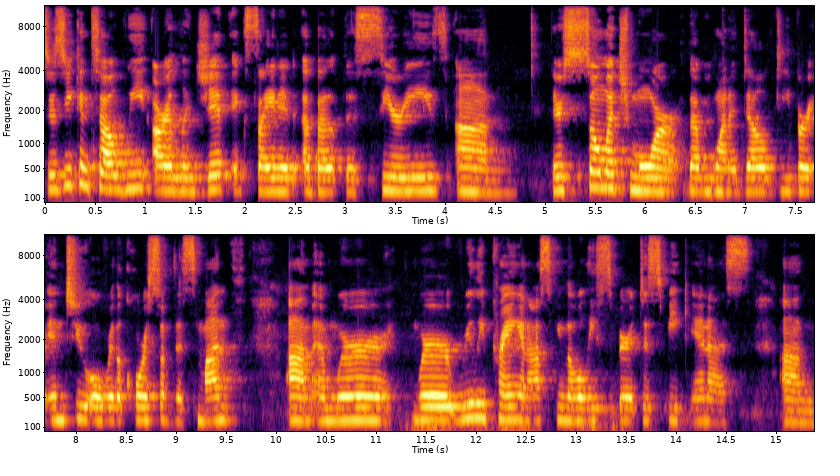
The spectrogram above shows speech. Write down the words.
So as you can tell, we are legit excited about this series. Um, there's so much more that we want to delve deeper into over the course of this month, um, and we're we're really praying and asking the Holy Spirit to speak in us, um,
